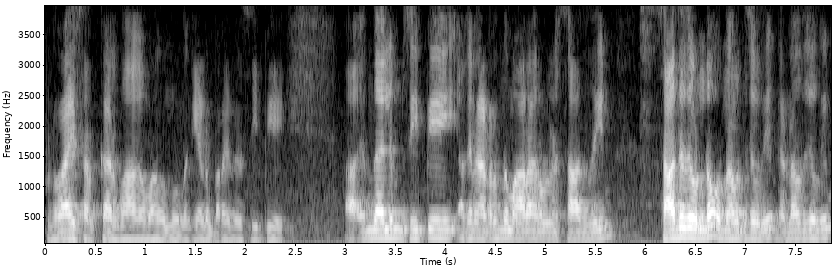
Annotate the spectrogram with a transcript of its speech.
പിണറായി സർക്കാർ ഭാഗമാകുന്നു എന്നൊക്കെയാണ് പറയുന്നത് സി പി ഐ. എന്തായാലും സി പി ഐ അങ്ങനെ അടർന്നു മാറാനുള്ള സാധ്യതയും സാധ്യത ഉണ്ടോ ഒന്നാമത്തെ ചോദ്യം. രണ്ടാമത്തെ ചോദ്യം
